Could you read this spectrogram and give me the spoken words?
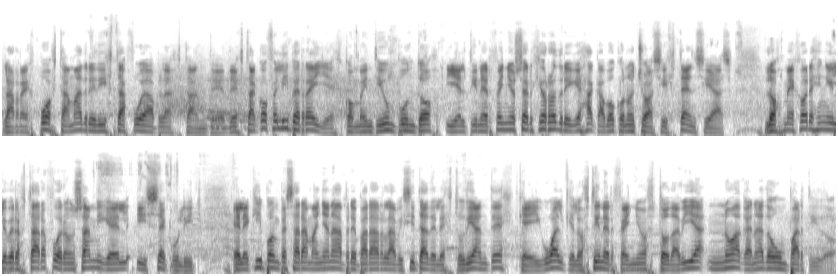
La respuesta madridista fue aplastante. Destacó Felipe Reyes con 21 puntos y el tinerfeño Sergio Rodríguez acabó con 8 asistencias. Los mejores en el Iberostar fueron San Miguel y Sekulic. El equipo empezará mañana a preparar la visita del Estudiantes, que igual que los tinerfeños todavía no ha ganado un partido.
